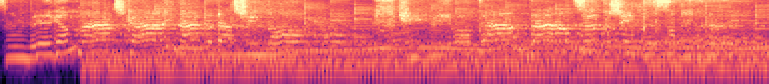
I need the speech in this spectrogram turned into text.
それが間違いなく私の日々をだんだん美しく染める。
